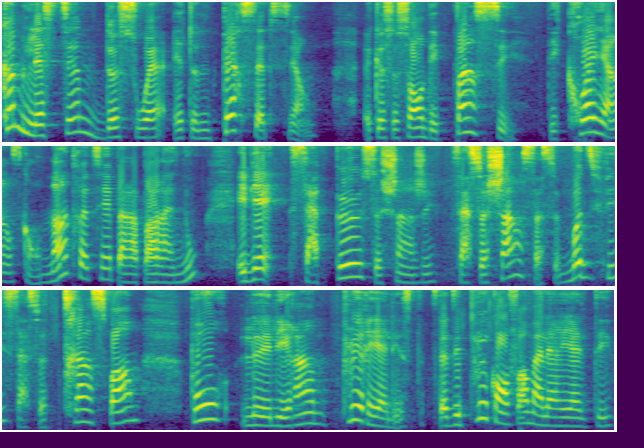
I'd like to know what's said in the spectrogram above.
Comme l'estime de soi est une perception, que ce sont des pensées, des croyances qu'on entretient par rapport à nous, eh bien, ça peut se changer. Ça se change, ça se modifie, ça se transforme pour les rendre plus réalistes, c'est-à-dire plus conformes à la réalité,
